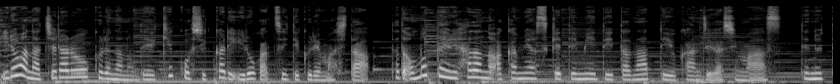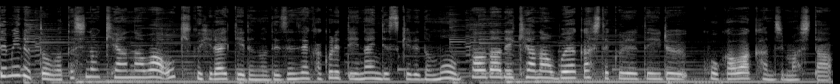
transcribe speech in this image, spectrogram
色はナチュラルオークルなので結構しっかり色がついてくれました。ただ思ったより肌の赤みは透けて見えていたなっていう感じがします。で塗ってみると私の毛穴は大きく開いているので全然隠れていないんですけれどもパウダーで毛穴をぼやかしてくれている効果は感じました。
